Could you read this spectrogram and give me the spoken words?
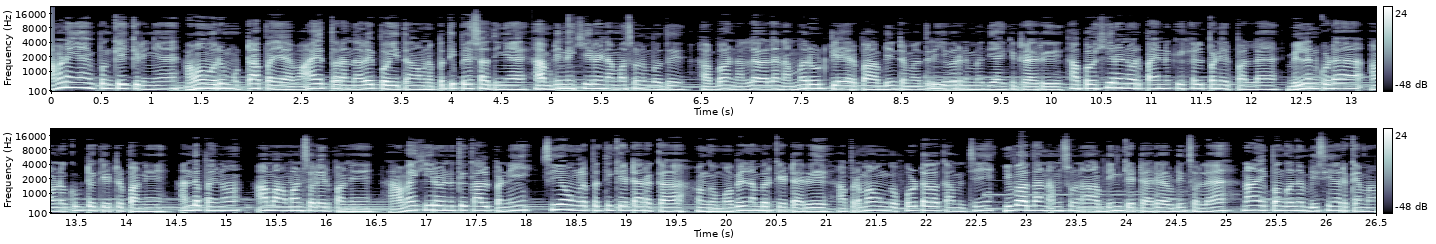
அவனை ஏன் இப்போ கேட்குறீங்க அவன் ஒரு முட்டா பைய வாயை திறந்தாலே போய் தான் அவனை பற்றி பேசாதீங்க. அப்படின்னு ஹீரோயின் அம்மா சொல்லும்போது அப்பா நல்ல வேலை நம்ம ரூட் கிளியர்ப்பா அப்படின்ற மாதிரி இவர் நிம்மதியாக்கிட்டாரு அப்போ ஹீரோயின் ஒரு பையனுக்கு ஹெல்ப் பண்ணியிருப்பான்ல வில்லன் கூட அவனை கூப்பிட்டு கேட்டிருப்பானே. அந்த பையனும் ஆமா ஆமான்னு சொல்லியிருப்பானே. அவன் ஹீரோயினுக்கு கால் பண்ணி சியா உங்களை பற்றி கேட்டாரக்கா? உங்கள் மொபைல் நம்பர் கேட்டாரு. அப்புறமா உங்கள் ஃபோட்டோவை காமிச்சு இவா தான் நம்சுனா அப்படின்னு கேட்டாரு அப்படின்னு சொல்ல நான் இப்போ கொஞ்சம் பிஸியாக இருக்கேம்மா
